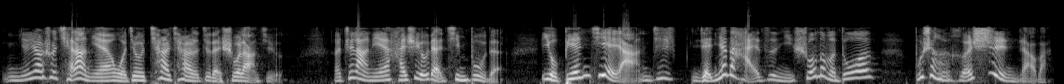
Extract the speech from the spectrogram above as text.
你要说前两年我就欠欠的就得说两句了。啊，这两年还是有点进步的，有边界呀。你这人家的孩子，你说那么多不是很合适，你知道吧？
